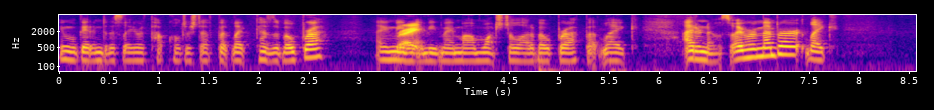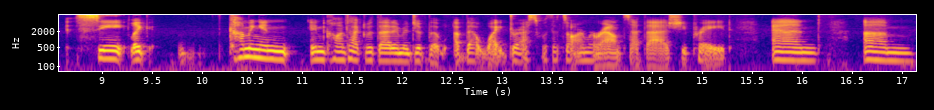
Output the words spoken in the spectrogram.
and we'll get into this later with pop culture stuff, but like because of Oprah. I mean, right. maybe my mom watched a lot of Oprah, but like, I don't know. So I remember like seeing like coming in in contact with that image of the of that white dress with its arm around Sethe as she prayed, and um,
